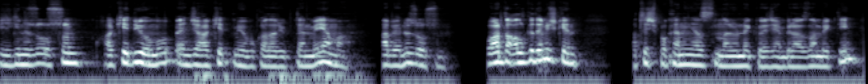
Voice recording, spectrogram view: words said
Bilginiz olsun. Hak ediyor mu? Bence hak etmiyor bu kadar yüklenmeyi ama haberiniz olsun. Bu arada algı demişken Ateş Bakan'ın yazısından örnek vereceğim birazdan bekleyin.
